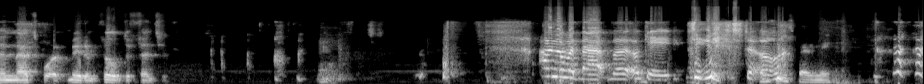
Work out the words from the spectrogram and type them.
then that's what made him feel defensive. I don't know about that, but okay, to each to own.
